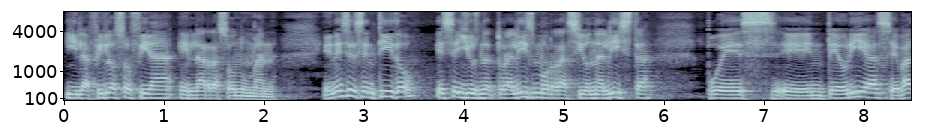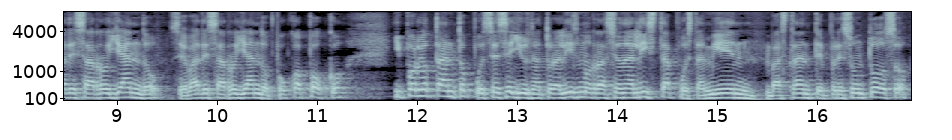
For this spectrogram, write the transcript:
y la filosofía en la razón humana. En ese sentido, ese naturalismo racionalista, pues eh, en teoría se va desarrollando, se va desarrollando poco a poco y por lo tanto, pues ese naturalismo racionalista, pues también bastante presuntuoso,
